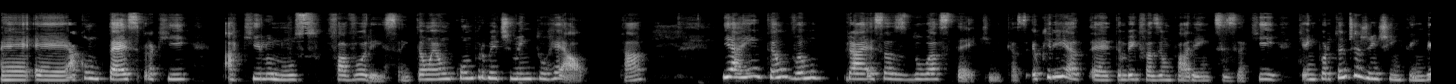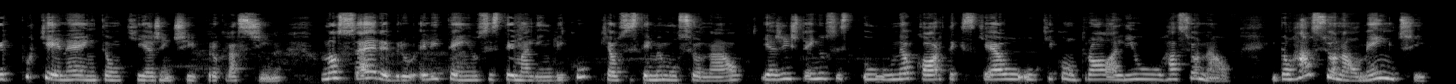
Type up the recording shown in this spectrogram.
é, é, acontece para que aquilo nos favoreça. Então, é um comprometimento real, tá? E aí, então, vamos para essas duas técnicas. Eu queria é, também fazer um parênteses aqui, que é importante a gente entender por que, né, então, que a gente procrastina. O nosso cérebro, ele tem o sistema límbico, que é o sistema emocional, e a gente tem o, o neocórtex, que é o, o que controla ali o racional. Então, racionalmente,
